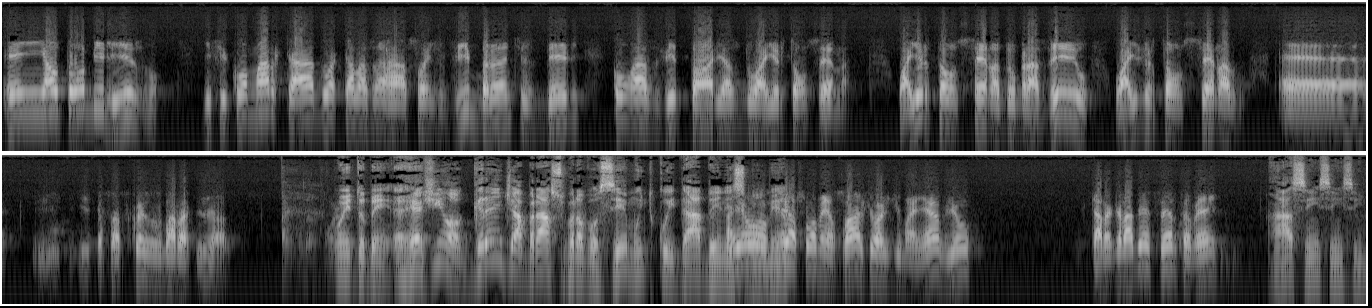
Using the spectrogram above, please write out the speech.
em automobilismo. E ficou marcado aquelas narrações vibrantes dele com as vitórias do Ayrton Senna. O Ayrton Senna do Brasil, o Ayrton Senna, é, essas coisas maravilhosas. Muito bem. Eh, Reginho, ó, grande abraço para você, muito cuidado aí Aí nesse eu ouvi momento. a sua mensagem hoje de manhã, viu? Quero agradecer também. Ah, sim, sim, sim.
